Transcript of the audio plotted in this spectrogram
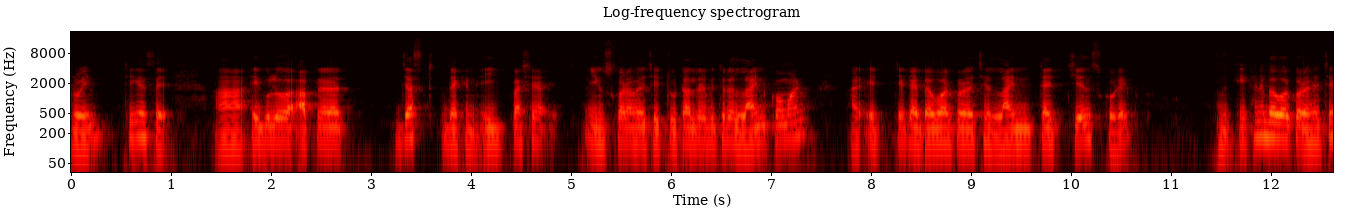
ড্রয়িং ঠিক আছে? এগুলো আপনারা জাস্ট দেখেন, এই পাশে ইউজ করা হয়েছে টোটালের ভিতরে লাইন কমান্ড আর এর জায়গায় ব্যবহার করা হয়েছে লাইন টাইপ চেঞ্জ করে। এখানে ব্যবহার করা হয়েছে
